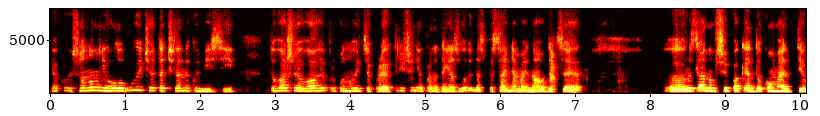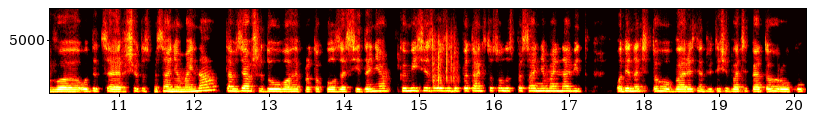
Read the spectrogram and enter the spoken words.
Дякую. Шановні головуючі та члени комісії, до вашої уваги пропонується проект рішення про надання згоди на списання майна УДЦР. Е, Розглянувши пакет документів е, УДЦР щодо списання майна та взявши до уваги протокол засідання комісії з розгляду питань стосовно списання майна від 11 березня 2025 року,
